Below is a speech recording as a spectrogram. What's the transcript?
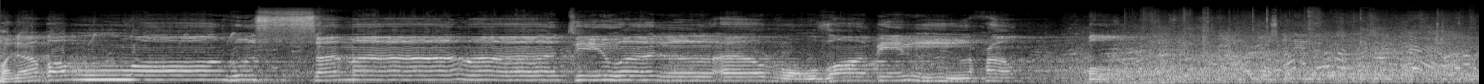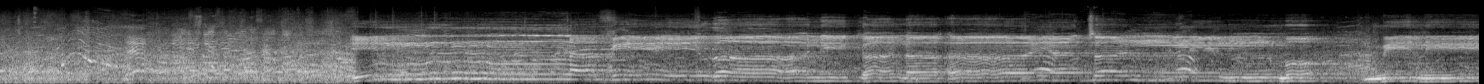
خلق الله السماوات والأرض بالحق. إن في ذلك لآية للمؤمنين.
